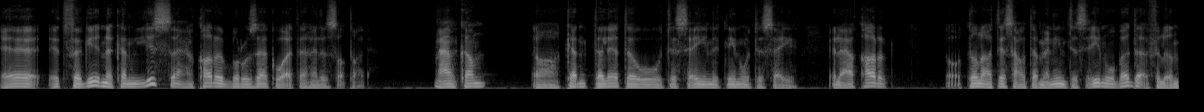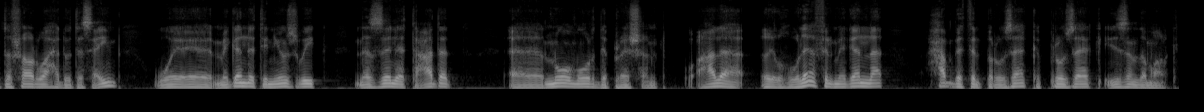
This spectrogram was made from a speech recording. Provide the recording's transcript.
اتفاجئنا كان لسه عقار البروزاك وقتها لسه طالع. عام كم؟ آه كان 93 92 العقار طلع 89 90 وبدأ في الانتشار 91 ومجلة نيوز ويك نزلت عدد no more depression وعلى الغلاف المجلة حبة البروزاك بروزاك is in the market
